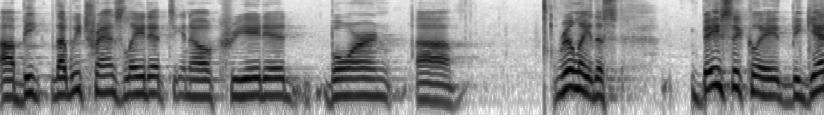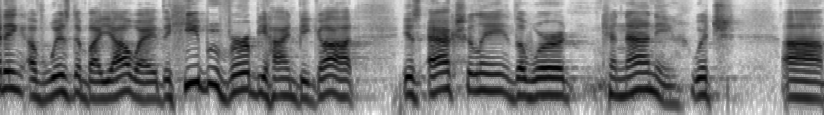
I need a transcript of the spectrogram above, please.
uh, be, that we translate it, you know, created, born, uh, really this basically begetting of wisdom by Yahweh, the Hebrew verb behind begot is actually the word kanani, which uh,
